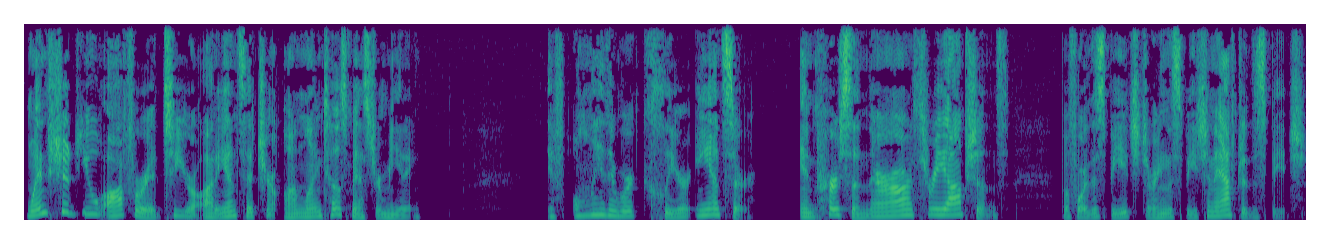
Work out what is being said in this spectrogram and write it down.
when should you offer it to your audience at your online Toastmaster meeting? If only there were a clear answer. In person, there are three options before the speech, during the speech, and after the speech.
